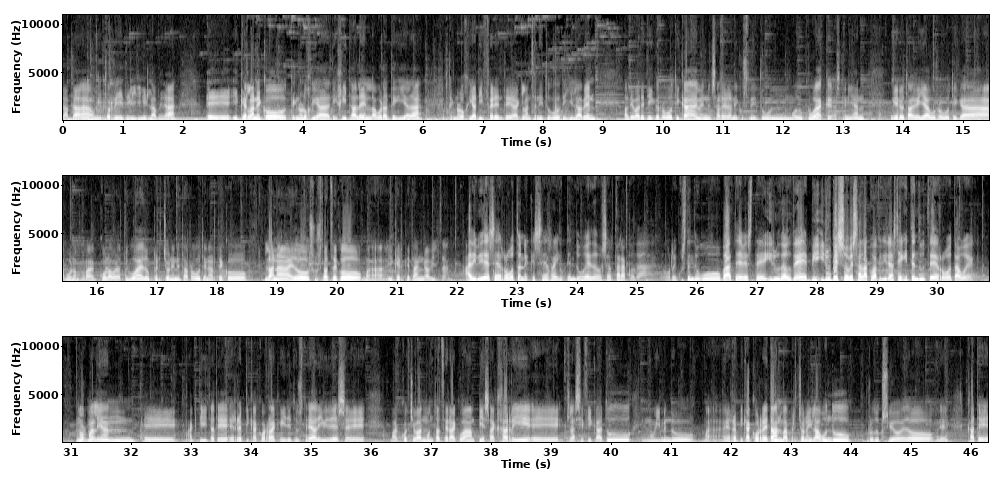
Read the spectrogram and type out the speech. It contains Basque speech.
Digilab da, ongitorri Digilabera, e, ikerlaneko teknologia digitalen laborategia da, teknologia diferenteak lantzen ditugu Digilaben, alde batetik robotika, hemen sarreran ikusten ditugun modukuak, azkenian gero eta gehiago robotika bueno, ba, kolaboratiboa edo pertsonen eta roboten arteko lana edo sustatzeko ba, ikerketan gabiltza. Adibidez, eh, robotonek zer egiten du edo sartarako da? Hor ikusten dugu bat eh, beste hiru daude, bi hiru beso bezalakoak dira egiten dute robot hauek. Normalean e, aktivitate errepikakorrak egituzte, adibidez e, ba, kotxe bat montatzerakoan piezak jarri, e, klasifikatu, mugimendu ba, errepikakorretan ba, pertsonai lagundu produkzio edo e, kate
